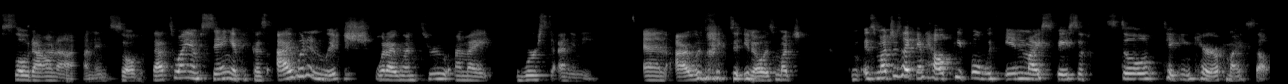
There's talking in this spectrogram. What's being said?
slow down on. And so that's why I'm saying it because I wouldn't wish what I went through on my worst enemy. And I would like to, you know, as much as much as I can help people within my space of still taking care of myself.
